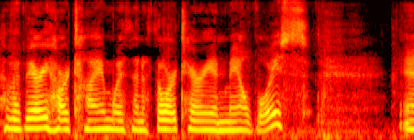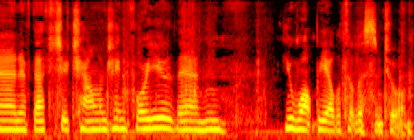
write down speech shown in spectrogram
have a very hard time with an authoritarian male voice. And if that's too challenging for you, then you won't be able to listen to them.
